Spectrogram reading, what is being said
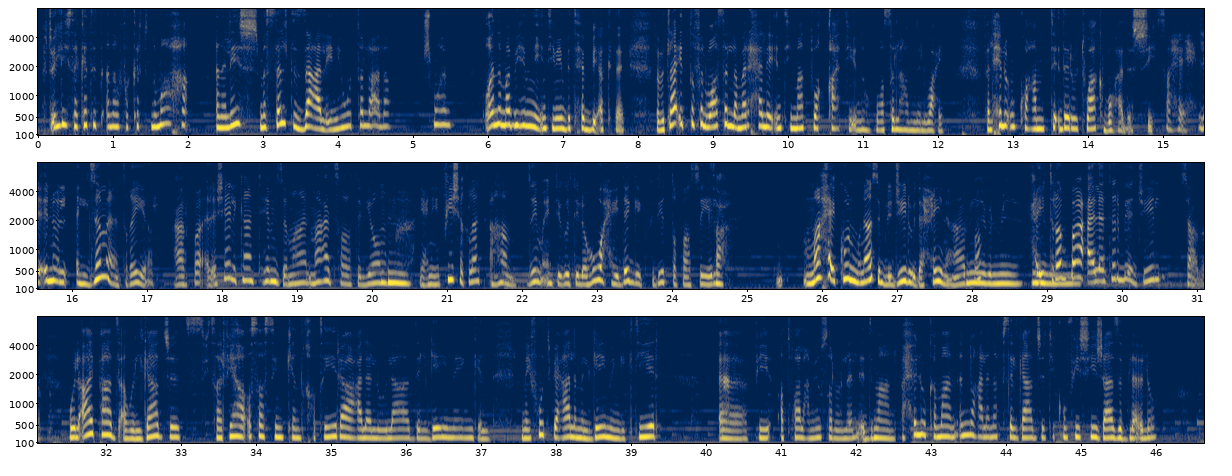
بتقول لي سكتت أنا وفكرت إنه معه حق. أنا ليش مثلت الزعل؟ يعني هو طلع لها مش مهم. وأنا ما بيهمني انت مين بتحبي أكثر فبتلاقي الطفل واصل لمرحلة انت ما توقعتي إنه واصلها من الوعي. فالحلو انكم عم تقدروا تواكبوا هذا الشيء صحيح. لأنه ال- الزمن تغير عارفة؟ الأشياء اللي كانت تهم زمان ما عاد صارت اليوم. يعني في شغلات أهم. زي ما انت قلتي لو هو حيدقق في دي التفاصيل صح. ما حيكون مناسب لجيله دحين عارفة؟ 100% حيتربى على تربية جيل سابق. والآيبادز أو ال gadgets صار فيها قصص يمكن خطيرة على الاولاد ال gaming ال- لما يفوت بعالم ال gaming كتير آه، في أطفال عم يوصلوا للإدمان. فحلو كمان إنه على نفس ال gadget يكون في شيء جاذب له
